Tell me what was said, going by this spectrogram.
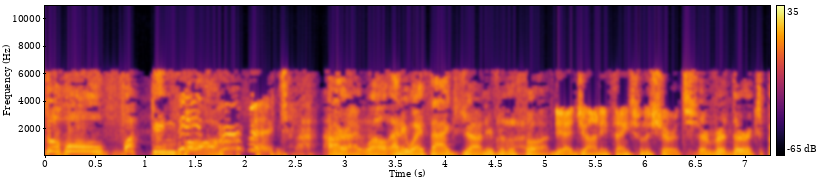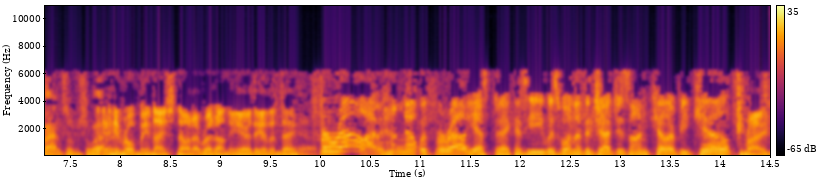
The whole fucking See, bar. it's perfect. All right. Well, anyway, thanks, Johnny, for the thought. yeah, Johnny, thanks for the shirts. They're they're expensive, Yeah, sweaters. he wrote me a nice note. I read on the air the other day. Pharrell, I hung out with Pharrell yesterday because he was one of the judges on Kill or Be Killed. Right.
